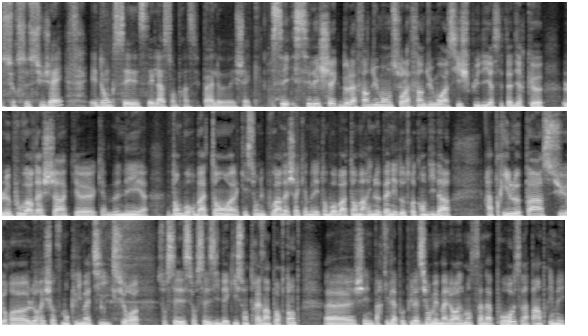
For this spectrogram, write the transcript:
sur ce sujet. Et donc, c'est là son principal échec. C'est l'échec de la fin du monde sur la fin du mois, si je puis dire. C'est-à-dire que le pouvoir d'achat qui a mené euh, tambour battant, euh, la question du pouvoir d'achat qui a mené tambour battant Marine Le Pen et d'autres candidats, a pris le pas sur euh, le réchauffement climatique, sur sur ces sur ces idées qui sont très importantes chez une partie de la population, mais malheureusement ça n'a pour eux ça n'a pas imprimé.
